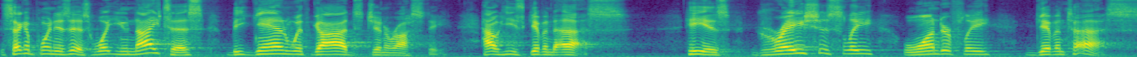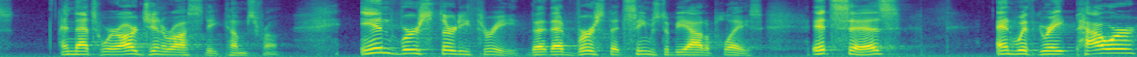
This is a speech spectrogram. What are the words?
Second point is this what unites us began with God's generosity, how He's given to us. He is graciously, wonderfully given to us. And that's where our generosity comes from. In verse 33, that, that verse that seems to be out of place, it says, And with great power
